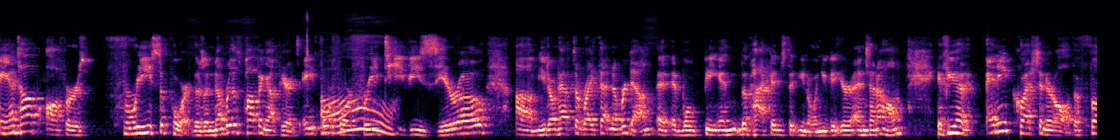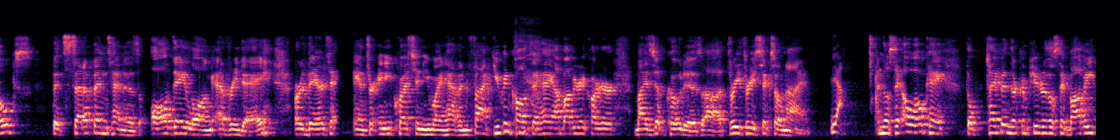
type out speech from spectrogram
Antop offers free support. There's a number that's popping up here. It's 844 oh. free TV zero. Um, you don't have to write that number down. It, it, will be in the package that you know when you get your antenna home. If you have any question at all, the folks that set up antennas all day long every day are there to answer any question you might have. In fact, you can call and say, "Hey, I'm Bobby Ray Carter. My zip code is uh, 33609." Yeah and they'll say, oh, okay. They'll type in their computer. They'll say, Bobby,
